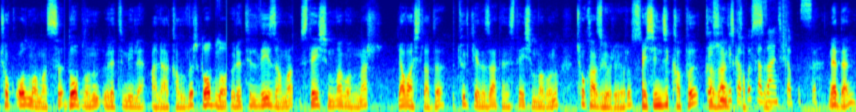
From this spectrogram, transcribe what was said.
çok olmaması Doblo'nun üretimiyle alakalıdır. Doblo üretildiği zaman station vagonlar yavaşladı. Türkiye'de zaten station vagonu çok az görüyoruz. Beşinci kapı kazanç Beşinci kapı kapısı. kazanç kapısı. Neden?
